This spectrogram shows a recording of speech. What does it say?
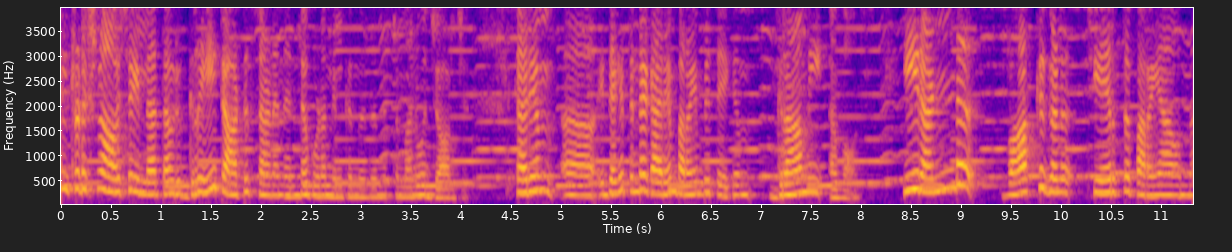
ഇൻട്രൊഡക്ഷനും ആവശ്യമില്ലാത്ത ഒരു ഗ്രേറ്റ് ആർട്ടിസ്റ്റാണ് എന്റെ കൂടെ നിൽക്കുന്നത് മിസ്റ്റർ മനോജ് ജോർജ്. കാര്യം ഇദ്ദേഹത്തിന്റെ കാര്യം പറയുമ്പോഴത്തേക്കും ഗ്രാമി അവാർഡ്സ്. ഈ രണ്ട് വാക്കുകൾ ചേർത്ത് പറയാവുന്ന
